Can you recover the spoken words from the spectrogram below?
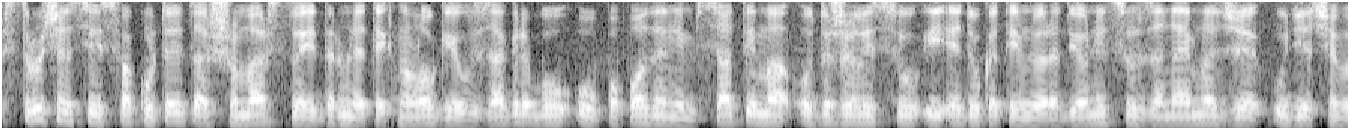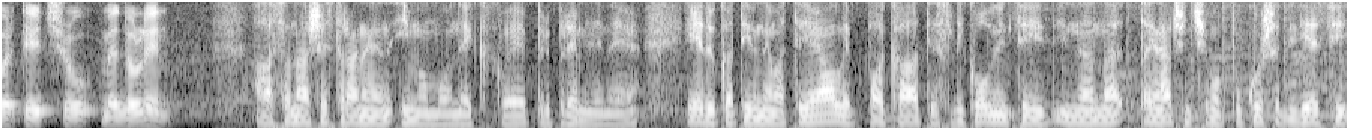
Stručnjaci iz Fakulteta šumarstva i drvne tehnologije u Zagrebu u popodnevnim satima održali su i edukativnu radionicu za najmlađe u dječjem vrtiću Medulin a sa naše strane imamo nekakve pripremljene edukativne materijale, plakate, slikovnice i na taj način ćemo pokušati djeci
